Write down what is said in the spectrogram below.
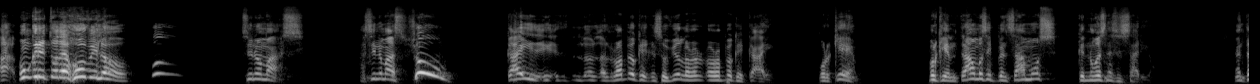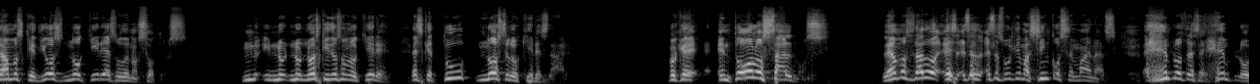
Ah, un grito de júbilo. Uh, así nomás. Así nomás. cae el rápido que, subió, lo rápido que cae. ¿Por qué? Porque entramos y pensamos que no es necesario. Entramos que Dios no quiere eso de nosotros. No, no, es que Dios no lo quiere, es que tú no se lo quieres dar. Porque en todos los salmos le hemos dado esas, últimas cinco semanas ejemplo tras ejemplo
